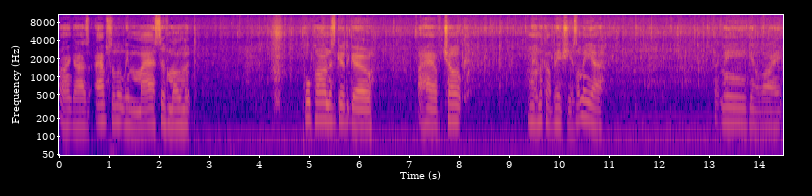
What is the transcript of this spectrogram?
Alright guys, absolutely massive moment. Pool pond is good to go. I have chunk. Man, look how big she is. Let me uh let me get a light.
